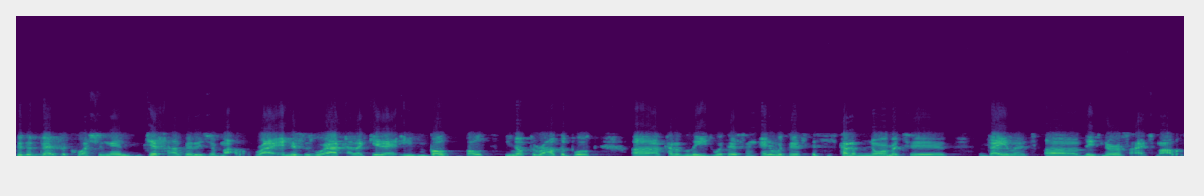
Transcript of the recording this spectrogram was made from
then it begs the question then just how good is your model, right? And this is where I kind of get at even both both, you know, throughout the book, uh, I kind of lead with this and end with this. This kind of normative valence of these neuroscience models,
